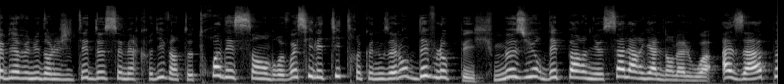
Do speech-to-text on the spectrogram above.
et bienvenue dans le JT de ce mercredi 23 décembre. Voici les titres que nous allons développer. Mesures d'épargne salariale dans la loi ASAP.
